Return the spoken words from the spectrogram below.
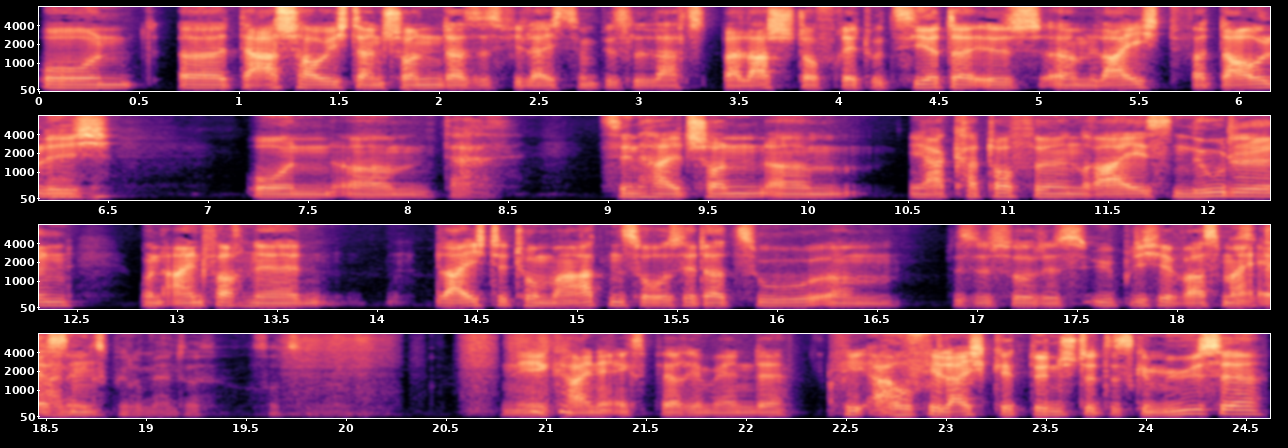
Und äh, da schaue ich dann schon, dass es vielleicht so ein bisschen Ballaststoff reduzierter ist, ähm, leicht verdaulich. Mhm. Und ähm, da sind halt schon ähm, ja, Kartoffeln, Reis, Nudeln und einfach eine leichte Tomatensauce dazu. Ähm, das ist so das Übliche, was man also essen. Keine Experimente sozusagen. Nee, keine Experimente. Auch vielleicht gedünstetes Gemüse.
